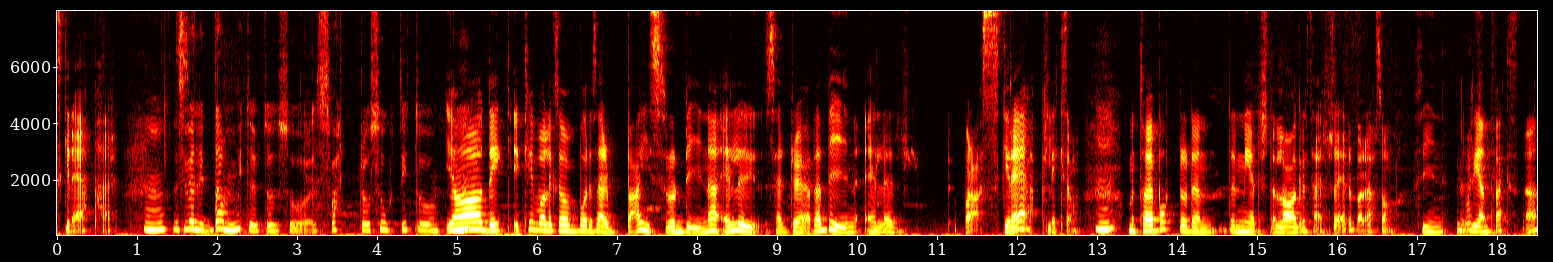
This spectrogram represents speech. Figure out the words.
skräp här. Det ser väldigt dammigt ut och så svart och sotigt och... Ja, det kan ju vara liksom både så här bajs från bina eller så döda bin eller bara skräp liksom. Mm. Men tar jag bort då den, den nedersta lagret här så är det bara sån fin rent vax. Ja,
